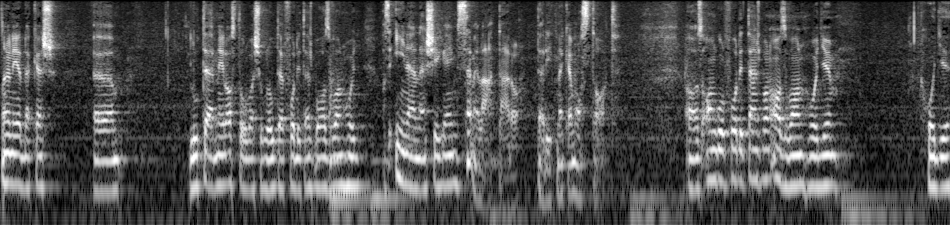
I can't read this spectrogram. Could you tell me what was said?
Nagyon érdekes, Luthernél azt olvasok, a Luther fordításban az van, hogy az én ellenségeim szeme látára terít nekem asztalt. Az angol fordításban az van, hogy, hogy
